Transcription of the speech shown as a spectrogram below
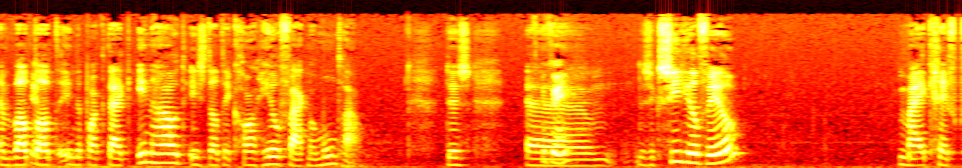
En wat Ja. dat in de praktijk inhoudt, is dat ik gewoon heel vaak mijn mond hou. Dus, ehm, dus ik zie heel veel, maar ik geef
